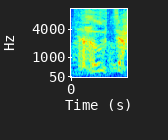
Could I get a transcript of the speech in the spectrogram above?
ucap.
